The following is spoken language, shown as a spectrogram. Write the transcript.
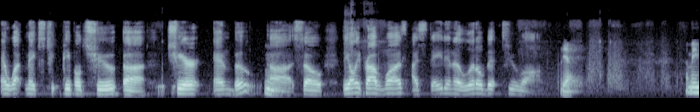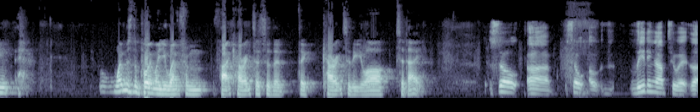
and what makes ch- people chew, uh, cheer and boo. Uh, so the only problem was I stayed in a little bit too long. Yeah. I mean, when was the point where you went from that character to the, the character that you are today? so uh, so uh, leading up to it uh,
